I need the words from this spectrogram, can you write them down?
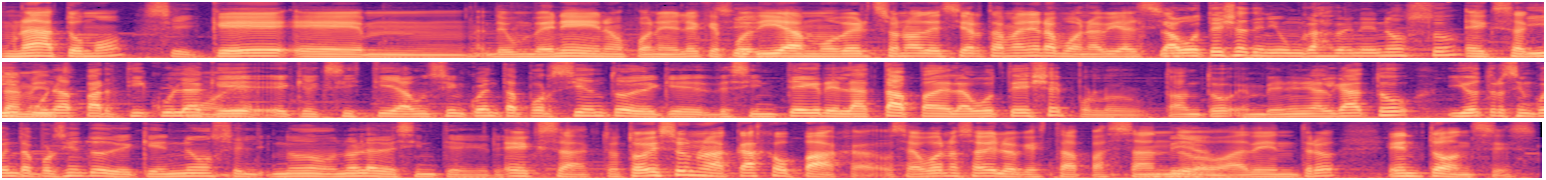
un átomo, Sí. que eh, de un veneno, ponele, que Sí. podía moverse o no de cierta manera. Bueno, había el La botella tenía un gas venenoso Exactamente. y una partícula que, eh, que existía un 50% de que desintegre la tapa de la botella y por lo tanto envenene al gato y otro 50% de que no, se, no, no la desintegre. Exacto, todo eso en una caja opaca, o sea, vos no sabés lo que está pasando Bien. adentro. Entonces,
